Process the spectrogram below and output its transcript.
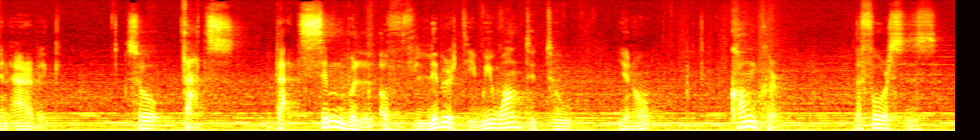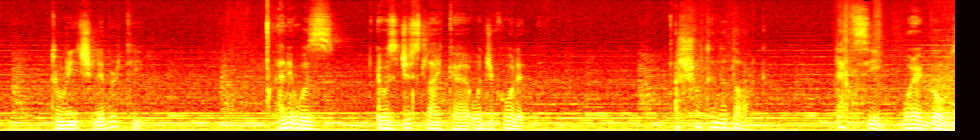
in Arabic. So that's that symbol of liberty. We wanted to, you know, conquer the forces to reach liberty. And it was, it was just like, a, what do you call it? A shot in the dark. Let's see where it goes.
